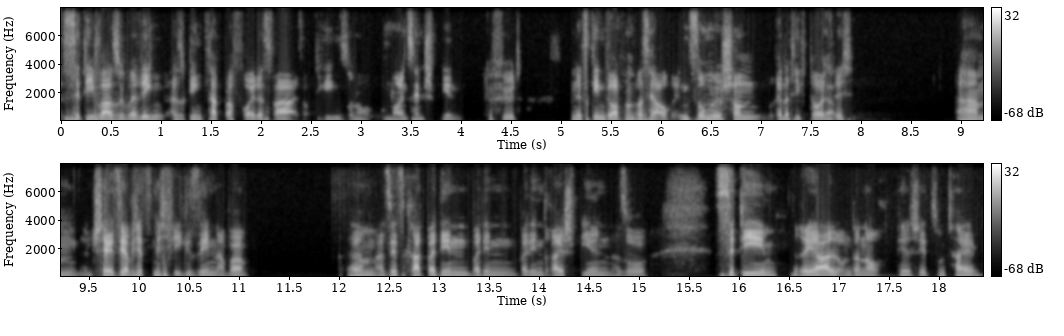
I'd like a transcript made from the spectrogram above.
City war so überlegen, also gegen Gladbach vorher, das war, als ob die gegen so eine U19 spielen, gefühlt. Und jetzt gegen Dortmund, was ja auch in Summe schon relativ deutlich. Ähm, Chelsea habe ich jetzt nicht viel gesehen, aber ähm, also jetzt gerade bei den, bei den, bei den drei Spielen, also City, Real und dann auch PSG zum Teil,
